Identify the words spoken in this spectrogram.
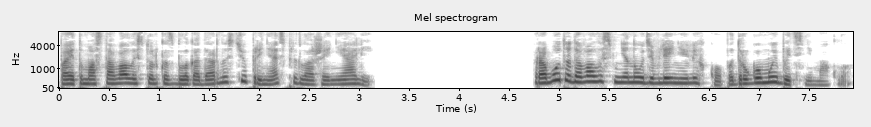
поэтому оставалось только с благодарностью принять предложение Али. Работа давалась мне на удивление легко, по-другому и быть не могло.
